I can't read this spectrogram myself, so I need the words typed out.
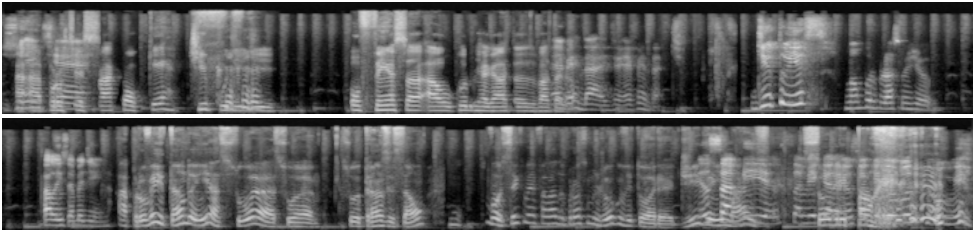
Gente, a, é- processar qualquer tipo de, de ofensa ao Clube de Regatas Vasco É, da Gama. verdade, é verdade. Dito isso, vamos pro próximo jogo. Fala aí, Sabadinho. Aproveitando aí a sua, a sua, sua transição, você que vai falar do próximo jogo, Vitória. Diga Eu aí mais sabia, sabia que sobre era eu, você ouvir.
